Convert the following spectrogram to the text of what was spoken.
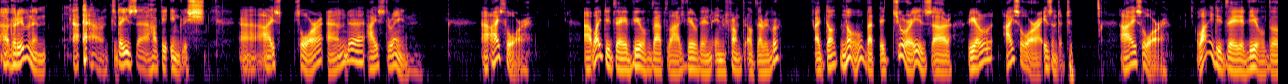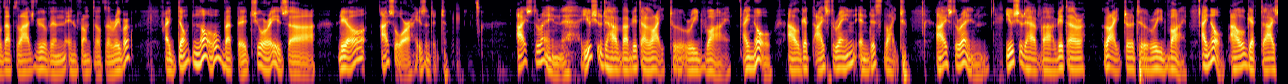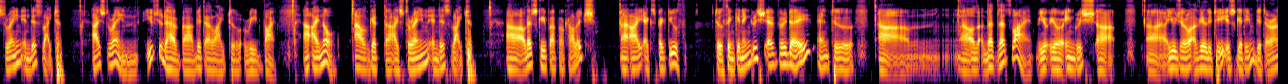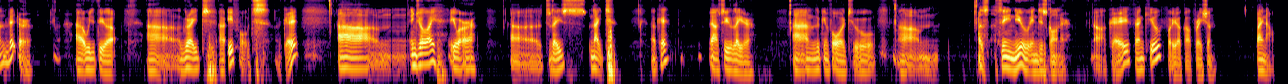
Uh, good evening. today's uh, Happy English. Uh, I saw and uh, eye strain. Uh, I. Uh, why did they build that large building in front of the river? I don't know, but it sure is a real eyesore, isn't it? I Eyesore. Why did they build that large building in front of the river? I don't know, but it sure is a real eyesore, isn't it? Eye strain. You should have a better light to read why. I know I'll get eye strain in this light. Eye strain. You should have a better light to, read why. I know I'll get eye strain in this light. Eye strain. You should have a better light to read. Uh, I know I'll get uh, eye strain in this light. Uh, let's keep up our college. Uh, I expect you th- to think in English every day and to um, uh, that that's why you, your English uh, uh, usual ability is getting better and better with your great efforts. Okay, um, enjoy your uh, today's night. Okay, I'll see you later. I'm looking forward to um, seeing you in this corner. Okay, thank you for your cooperation. Bye now.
